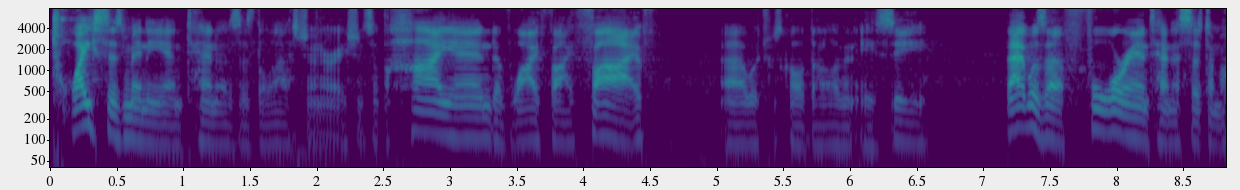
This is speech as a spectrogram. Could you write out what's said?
twice as many antennas as the last generation. So the high end of Wi-Fi 5, uh, which was called 11AC, that was a four antenna system, a,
